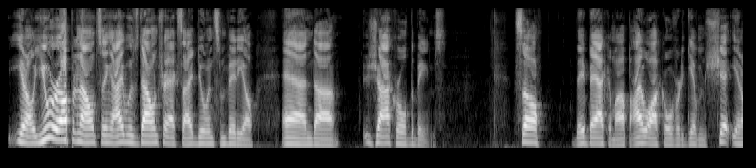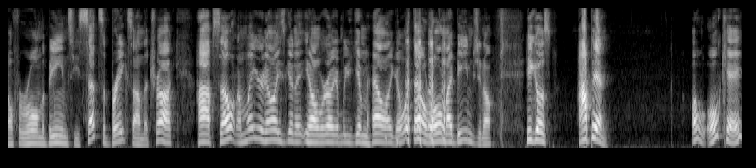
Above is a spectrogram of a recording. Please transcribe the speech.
You know, you were up announcing. I was down trackside doing some video, and uh, Jacques rolled the beams. So they back him up. I walk over to give him shit, you know, for rolling the beams. He sets the brakes on the truck, hops out, and I'm like, you know, he's gonna, you know, we're gonna give him hell. I go, what the hell, Roll my beams, you know? He goes, hop in. Oh, okay.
